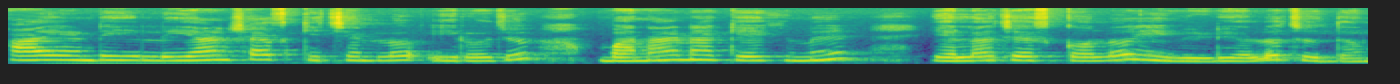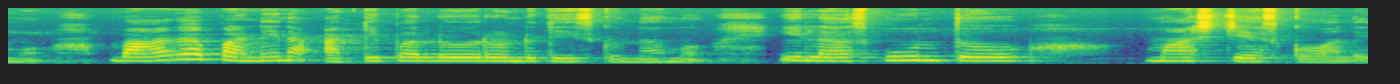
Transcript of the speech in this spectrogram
హాయ్ అండి. లియాన్ షాస్ కిచెన్లో ఈరోజు బనానా కేక్ని ఎలా చేసుకోవాలో ఈ వీడియోలో చూద్దాము. బాగా పండిన అట్టిపళ్ళు రెండు తీసుకుందాము. ఇలా స్పూన్తో మాష్ చేసుకోవాలి.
